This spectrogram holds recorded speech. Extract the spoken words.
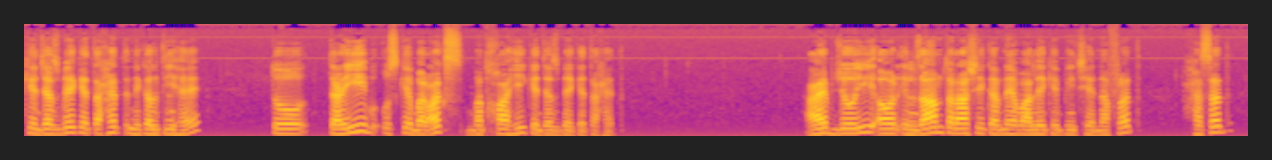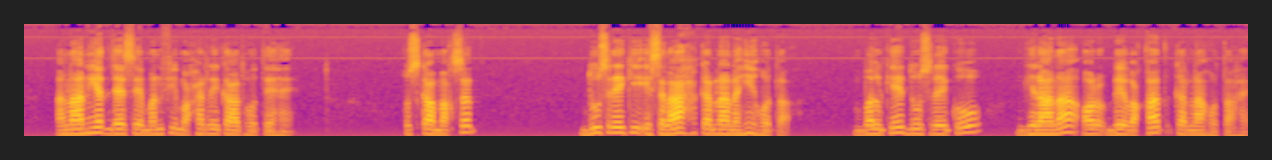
کے جذبے کے تحت نکلتی ہے، تو تعیب اس کے برعکس بدخواہی کے جذبے کے تحت۔ عیب جوئی اور الزام تراشی کرنے والے کے پیچھے نفرت، حسد، انانیت جیسے منفی محرکات ہوتے ہیں۔ اس کا مقصد دوسرے کی اصلاح کرنا نہیں ہوتا، بلکہ دوسرے کو گرانا اور بے وقت کرنا ہوتا ہے۔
